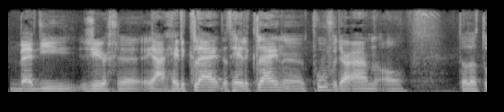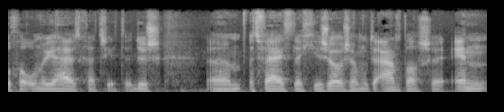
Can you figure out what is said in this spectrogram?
bij die zeer ge, ja, hele klein, dat hele kleine proeven daaraan al... dat dat toch wel onder je huid gaat zitten. Dus um, het feit dat je zo zou moeten aanpassen... en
